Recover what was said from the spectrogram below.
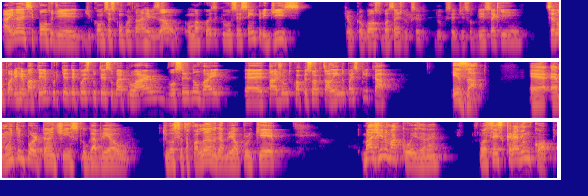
Ainda nesse ponto de, de como você se comportar na revisão, uma coisa que você sempre diz, que eu, que eu gosto bastante do que, você, do que você diz sobre isso, é que você não pode rebater porque depois que o texto vai para o ar, você não vai é, tá junto com a pessoa que está lendo para explicar. Exato. É, é muito importante isso que o Gabriel, que você está falando, Gabriel, porque imagina uma coisa, né? Você escreve um copy,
